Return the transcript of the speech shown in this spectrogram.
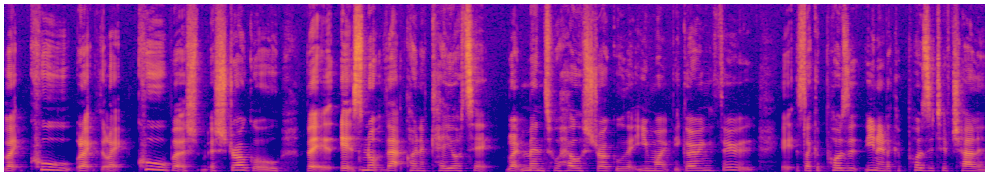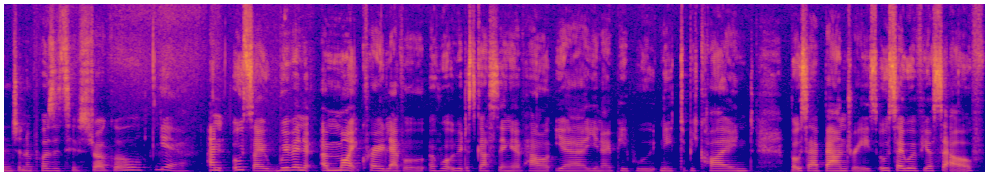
like cool like like cool but a, a struggle. But it, it's not that kind of chaotic like mental health struggle that you might be going through. It's like a positive you know like a positive challenge and a positive struggle. Yeah. And also within a micro level of what we were discussing of how yeah you know people need to be kind but also have boundaries. Also with yourself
